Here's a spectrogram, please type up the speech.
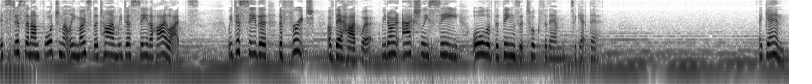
It's just that unfortunately, most of the time, we just see the highlights. We just see the, the fruit of their hard work. We don't actually see all of the things it took for them to get there. Again,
